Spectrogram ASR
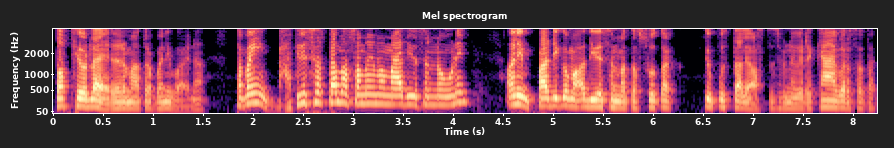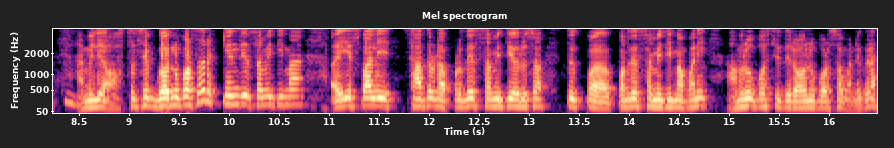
तथ्यहरूलाई हेरेर मात्र पनि भएन। तपाईँ भातृ संस्थामा समयमा महाधिवेशन नहुने अनि पार्टीको अधिवेशनमा त स्वत त्यो पुस्ताले हस्तक्षेप नगरेर कहाँ गर्छ त? हामीले हस्तक्षेप गर्नुपर्छ र केन्द्रीय समितिमा यसपालि सातवटा प्रदेश समितिहरू छ त्यो प्रदेश समितिमा पनि हाम्रो उपस्थिति रहनुपर्छ भन्ने कुरा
